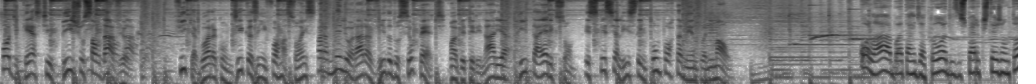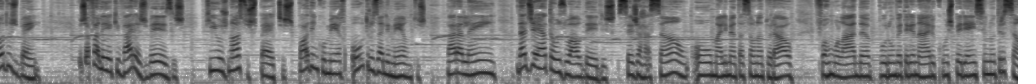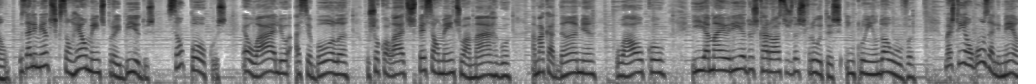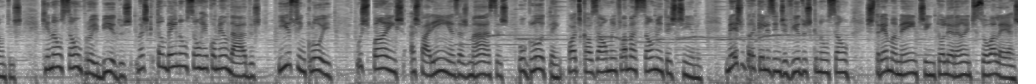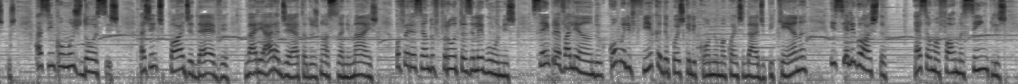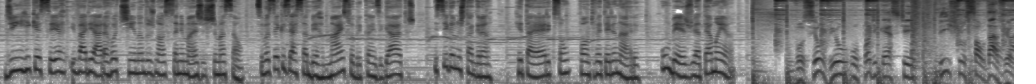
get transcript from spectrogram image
Podcast Bicho Saudável. Fique agora com dicas e informações para melhorar a vida do seu pet. Com a veterinária Rita Erickson, especialista em comportamento animal. Olá, boa tarde a todos. Espero que estejam todos bem. Eu já falei aqui várias vezes que os nossos pets podem comer outros alimentos para além da dieta usual deles, seja ração ou uma alimentação natural formulada por um veterinário com experiência em nutrição. Os alimentos que são realmente proibidos são poucos: é o alho, a cebola, o chocolate, especialmente o amargo, a macadâmia, o álcool e a maioria dos caroços das frutas, incluindo a uva. Mas tem alguns alimentos que não são proibidos, mas que também não são recomendados. E isso inclui os pães, as farinhas, as massas, o glúten pode causar uma inflamação no intestino, mesmo para aqueles indivíduos que não são extremamente intolerantes ou alérgicos, assim como os doces. A gente pode e deve variar a dieta dos nossos animais oferecendo frutas e legumes, sempre avaliando como ele fica depois que ele come uma quantidade pequena e se ele gosta. Essa é uma forma simples de enriquecer e variar a rotina dos nossos animais de estimação. Se você quiser saber mais sobre cães e gatos, me siga no Instagram, ritaerickson.veterinária. Um beijo e até amanhã. Você ouviu o podcast Bicho Saudável.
